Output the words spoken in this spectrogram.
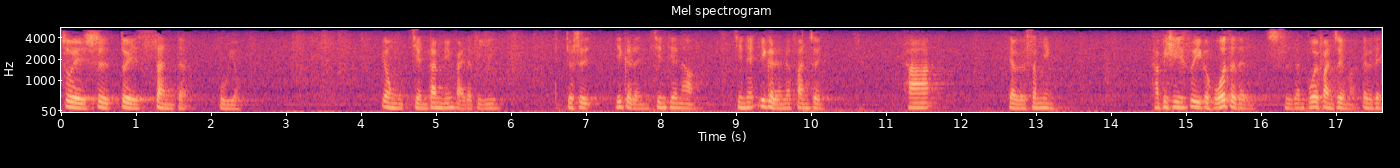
罪是对善的误用。用简单明白的比喻，就是一个人今天啊，今天一个人的犯罪，他要有生命。他必须是一个活着的人，死人不会犯罪嘛，对不对？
